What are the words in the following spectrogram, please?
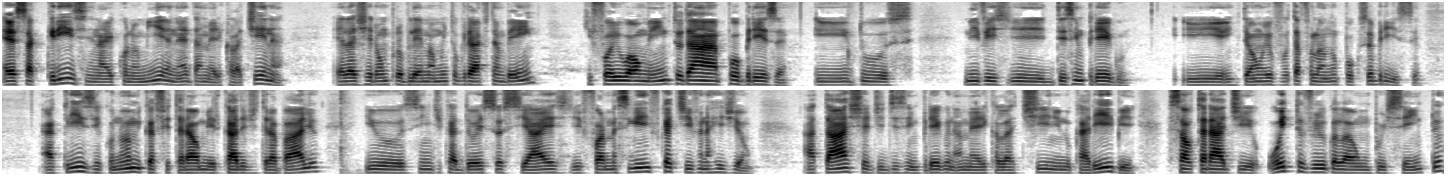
essa crise na economia né, da América Latina ela gerou um problema muito grave também, que foi o aumento da pobreza e dos níveis de desemprego. E então eu vou estar tá falando um pouco sobre isso. A crise econômica afetará o mercado de trabalho e os indicadores sociais de forma significativa na região. A taxa de desemprego na América Latina e no Caribe saltará de 8,1%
